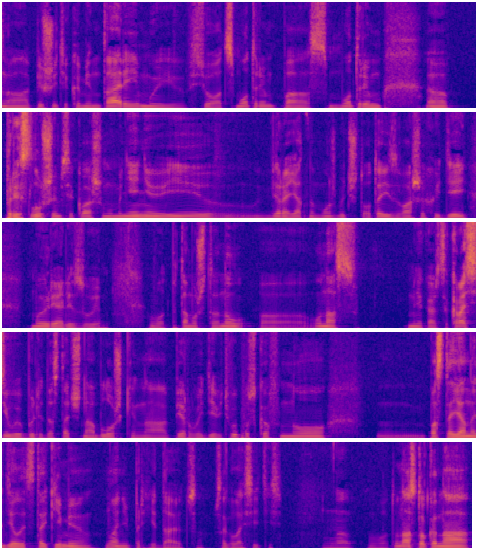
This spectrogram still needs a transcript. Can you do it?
а, пишите комментарии, мы все отсмотрим, посмотрим, а, прислушаемся к вашему мнению и, вероятно, может быть, что-то из ваших идей мы реализуем. Вот, потому что, ну, э, у нас, мне кажется, красивые были достаточно обложки на первые 9 выпусков, но постоянно делать с такими, ну, они приедаются, согласитесь. Ну, Вот. У нас только на,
